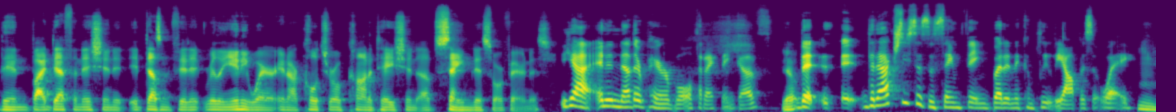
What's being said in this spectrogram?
then by definition, it, it doesn't fit it really anywhere in our cultural connotation of sameness or fairness. Yeah, and another parable that I think of Yep. that that actually says the same thing, but in a completely opposite way, Hmm.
